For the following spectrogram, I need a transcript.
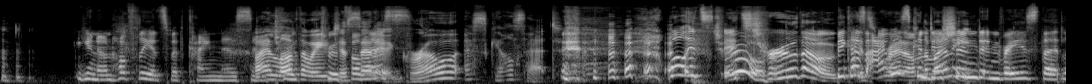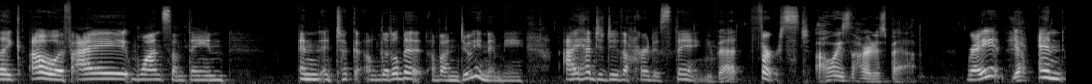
you know, and hopefully it's with kindness. And I love the way you just said it. Grow a skill set. Well, it's true. It's true though. Because It's I right was on the money. conditioned and raised that, like, oh, if I want something, and it took a little bit of undoing in me, I had to do the hardest thing. You bet. first, Always the hardest path. right? Yep. And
